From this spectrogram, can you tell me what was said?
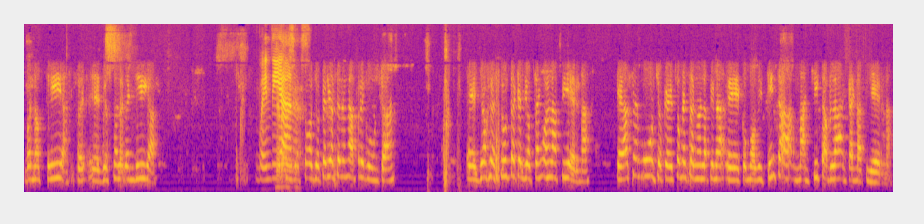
Buenos días, eh, Dios te le bendiga. Buen día, Ana. Yo quería hacer una pregunta. Eh, yo resulta que yo tengo en la pierna que hace mucho que eso me salió en la pierna eh, como distintas manchitas blancas en la pierna.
